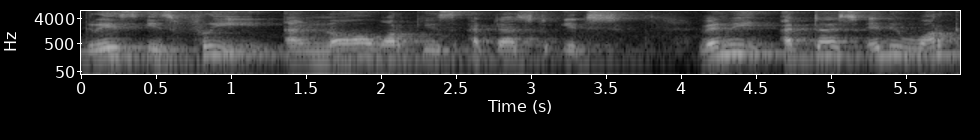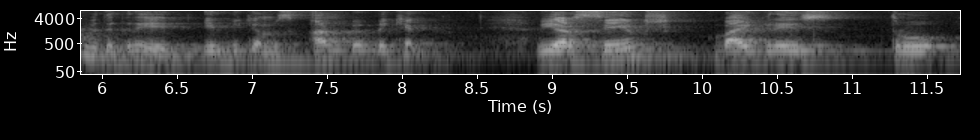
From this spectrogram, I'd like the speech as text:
Grace is free and no work is attached to it. When we attach any work with the grace, it becomes unbiblical. We are saved by grace through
